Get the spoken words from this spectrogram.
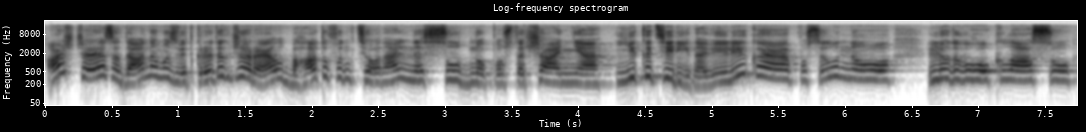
А ще за даними з відкритих джерел, багатофункціональне судно постачання Єкатеріна Велика посиленого льодового класу.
